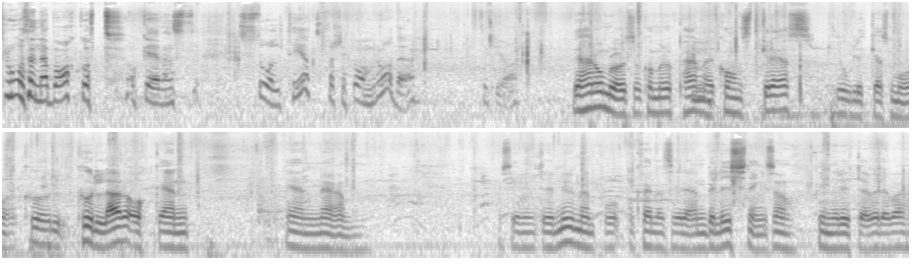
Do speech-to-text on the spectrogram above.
tråden bakåt och även stolthet för sitt område, tycker jag. Det här området som kommer upp här med mm. konstgräs i olika små kull, kullar och en, en um, jag ser inte det nu men på, på kvällen ser det en belysning som skiner ut över det. Var...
